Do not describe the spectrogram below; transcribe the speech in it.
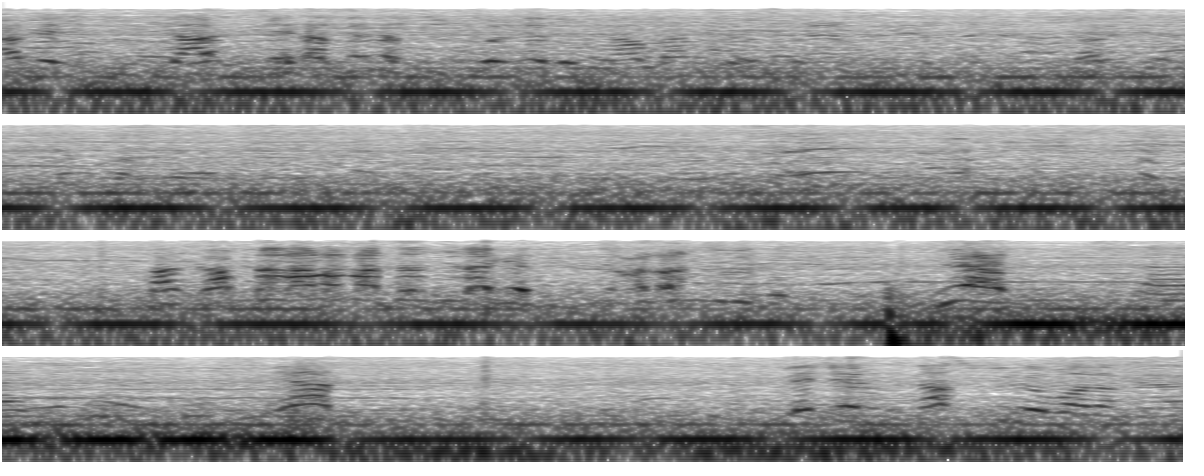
Kardeş ya şeyler sen nasıl önüne dönüyor Allah'ını seversen. Lan kaptan alamadın güne gel. Adam gibi. Nihat. Nihat. Gece nasıl sürüyor bu adam ya?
